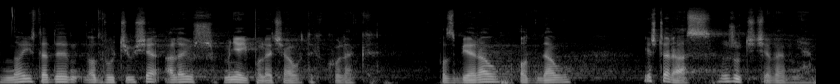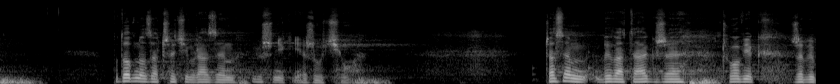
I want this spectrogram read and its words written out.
No i wtedy odwrócił się, ale już mniej poleciało tych kulek. Pozbierał, oddał. Jeszcze raz, rzućcie we mnie. Podobno za trzecim razem już nikt nie rzucił. Czasem bywa tak, że człowiek, żeby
